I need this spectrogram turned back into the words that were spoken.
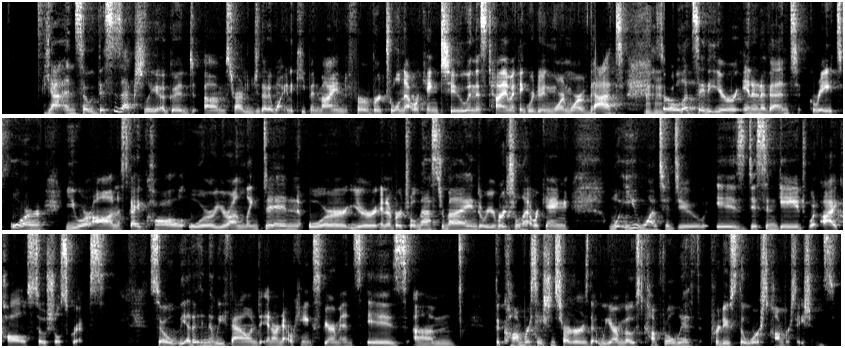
Yeah, and so this is actually a good um, strategy that I want you to keep in mind for virtual networking too. In this time, I think we're doing more and more of that. Mm-hmm. So let's say that you're in an event, great, or you are on a Skype call, or you're on LinkedIn, or you're in a virtual mastermind, or you're virtual networking. What you want to do is disengage what I call social scripts. So the other thing that we found in our networking experiments is um, the conversation starters that we are most comfortable with produce the worst conversations.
